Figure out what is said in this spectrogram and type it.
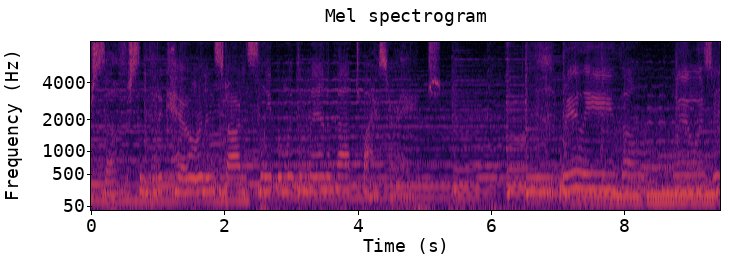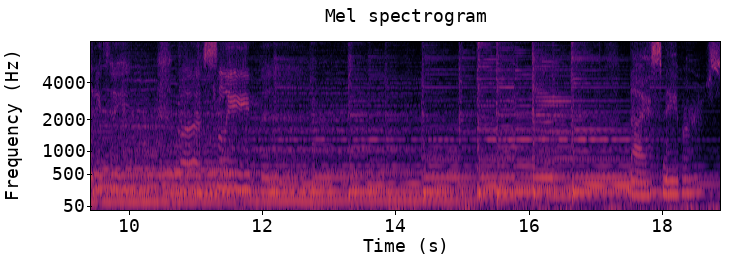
Herself for synthetic heroin and started sleeping with a man about twice her age. Really, though, where was anything but sleeping? Nice neighbors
